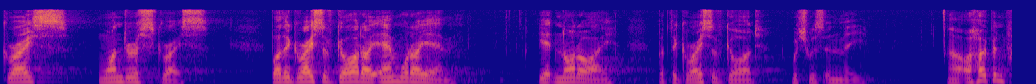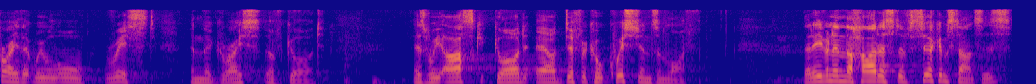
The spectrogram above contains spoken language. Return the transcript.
Grace, wondrous grace. By the grace of God, I am what I am. Yet not I, but the grace of God which was in me. Uh, I hope and pray that we will all rest in the grace of God as we ask God our difficult questions in life. That even in the hardest of circumstances,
